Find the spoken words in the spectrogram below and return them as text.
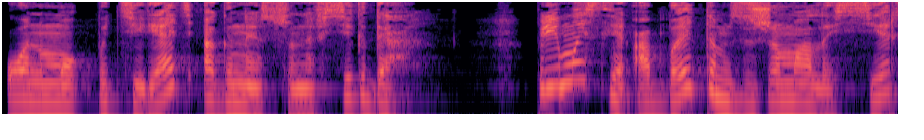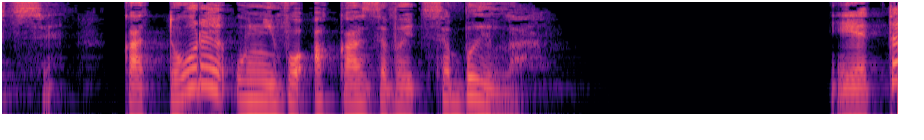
он мог потерять Агнесу навсегда. При мысли об этом сжималось сердце, которое у него, оказывается, было. «Это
